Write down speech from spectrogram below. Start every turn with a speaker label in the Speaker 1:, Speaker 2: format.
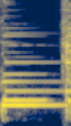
Speaker 1: you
